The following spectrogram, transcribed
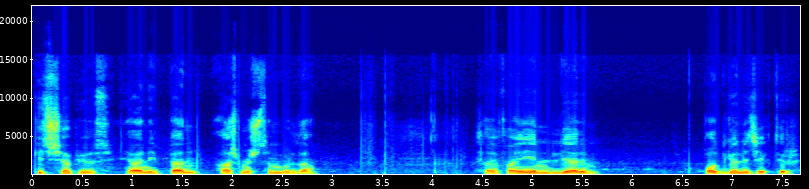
geçiş yapıyoruz. Yani ben açmıştım burada. Sayfayı yenileyelim. Kod gelecektir.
